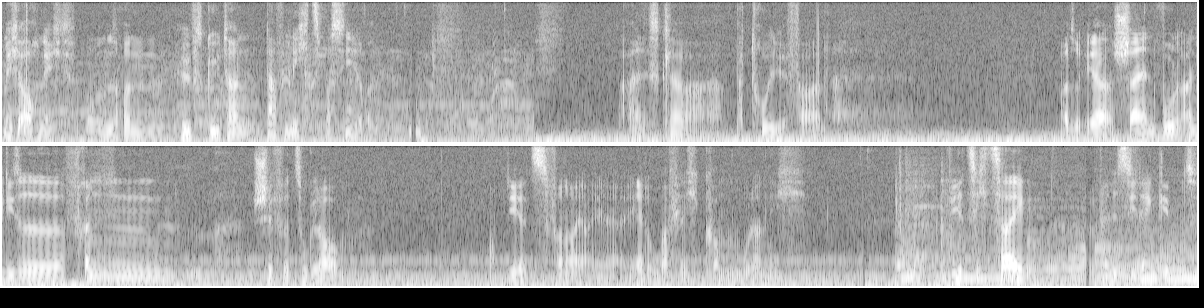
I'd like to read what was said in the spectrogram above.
Mich auch nicht. Unseren Hilfsgütern darf nichts passieren. Alles klar. Patrouille fahren. Also er scheint wohl an diese fremden Schiffe zu glauben. Ob die jetzt von der Erdoberfläche kommen oder nicht. Wird sich zeigen, wenn es sie denn gibt.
